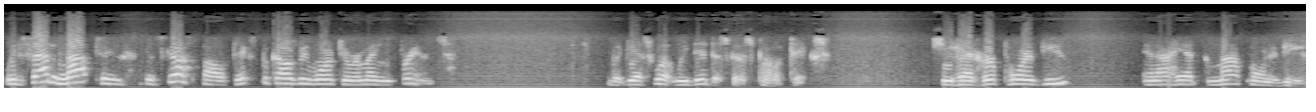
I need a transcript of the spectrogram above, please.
We decided not to discuss politics because we wanted to remain friends. But guess what? We did discuss politics. She had her point of view, and I had my point of view.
